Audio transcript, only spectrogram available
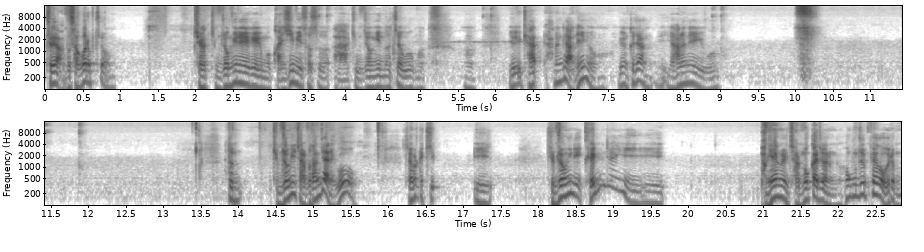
저희 아무 상관없죠. 제가 김종인에게 뭐 관심이 있어서 아 김종인 어쩌고 뭐 어, 이렇게 하, 하는 게 아니에요. 이건 그냥 하는 얘기고. 하여튼, 김종인이 잘못한 게 아니고, 제가 볼 때, 기, 이, 김종인이 굉장히 방향을 잘못 가져가는 거예요. 홍준표가 오히려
